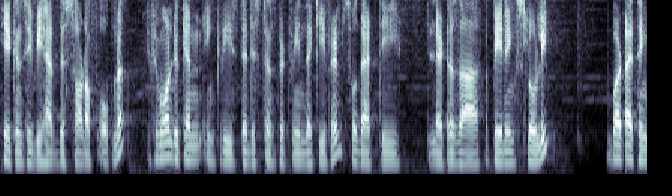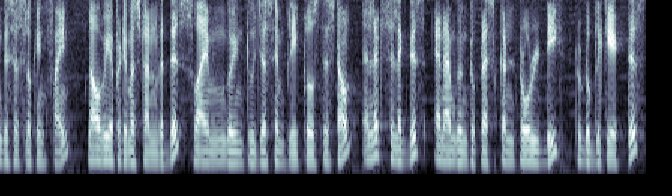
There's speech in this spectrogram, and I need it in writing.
here you can see we have this sort of opener if you want you can increase the distance between the keyframes so that the letters are appearing slowly but I think this is looking fine. Now we are pretty much done with this. So I'm going to just simply close this down and let's select this and I'm going to press Ctrl D to duplicate this.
